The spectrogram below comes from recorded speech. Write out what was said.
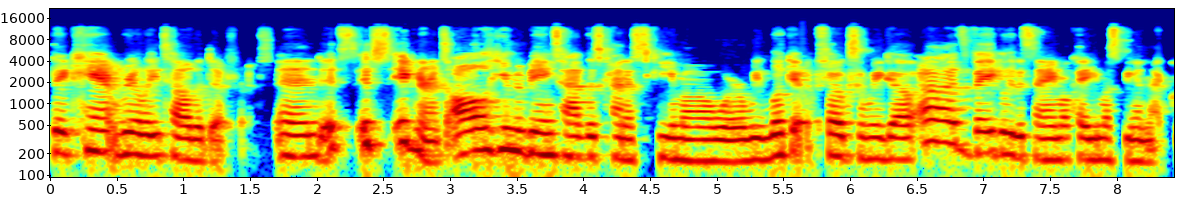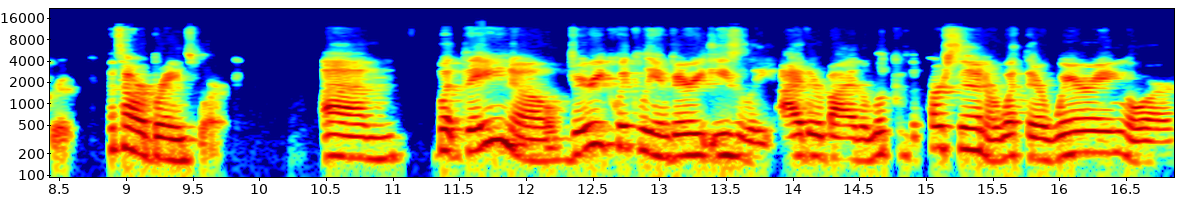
they can't really tell the difference. And it's it's ignorance. All human beings have this kind of schema where we look at folks and we go, oh, it's vaguely the same. Okay, you must be in that group. That's how our brains work. Um, but they know very quickly and very easily, either by the look of the person or what they're wearing or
